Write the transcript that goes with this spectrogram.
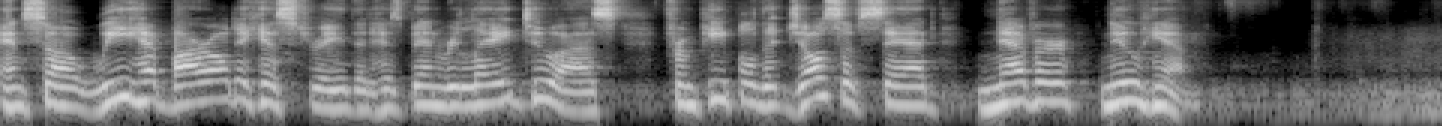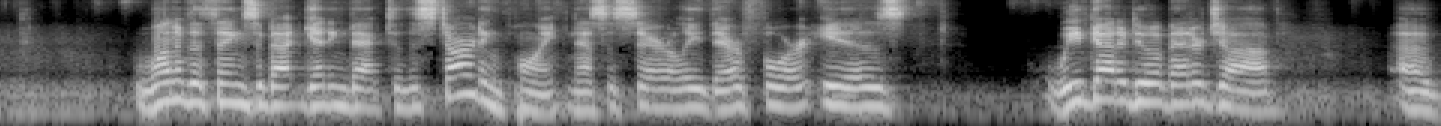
And so we have borrowed a history that has been relayed to us from people that Joseph said never knew him. One of the things about getting back to the starting point necessarily, therefore, is we've got to do a better job of,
